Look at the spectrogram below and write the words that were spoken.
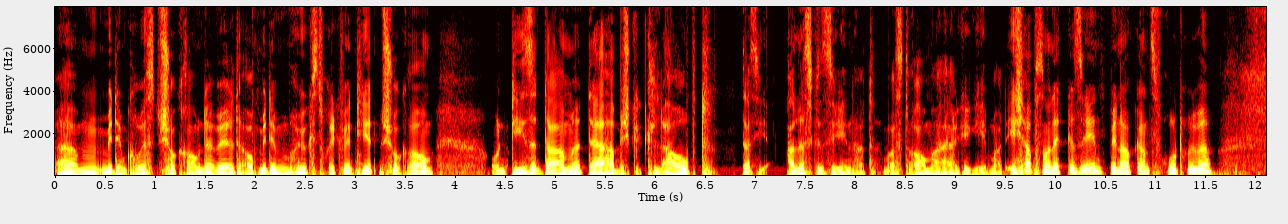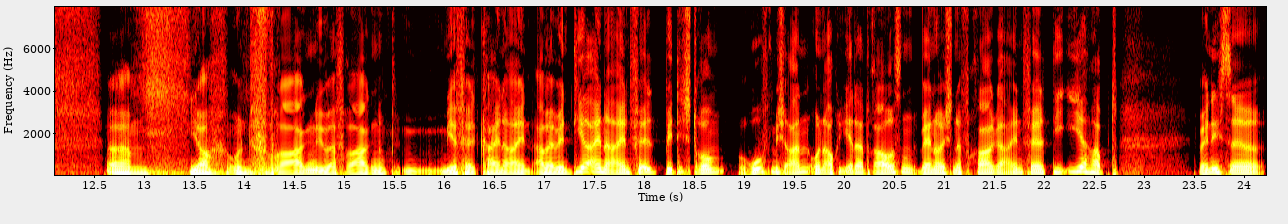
ähm, mit dem größten Schockraum der Welt, auch mit dem höchst frequentierten Schockraum. Und diese Dame, der habe ich geglaubt, dass sie alles gesehen hat, was Trauma hergegeben hat. Ich habe es noch nicht gesehen, bin auch ganz froh drüber. Ähm, ja, und Fragen über Fragen, mir fällt keine ein. Aber wenn dir eine einfällt, bitte ich drum, ruf mich an und auch ihr da draußen, wenn euch eine Frage einfällt, die ihr habt. Wenn ich sie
